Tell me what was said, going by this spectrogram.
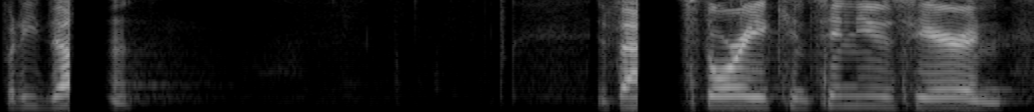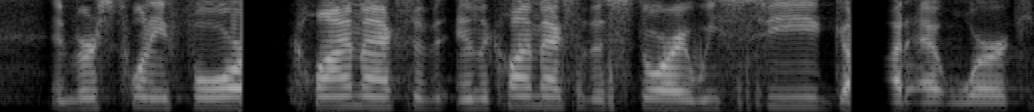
But he doesn't. In fact, the story continues here in, in verse 24. Climax of, in the climax of this story, we see God at work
